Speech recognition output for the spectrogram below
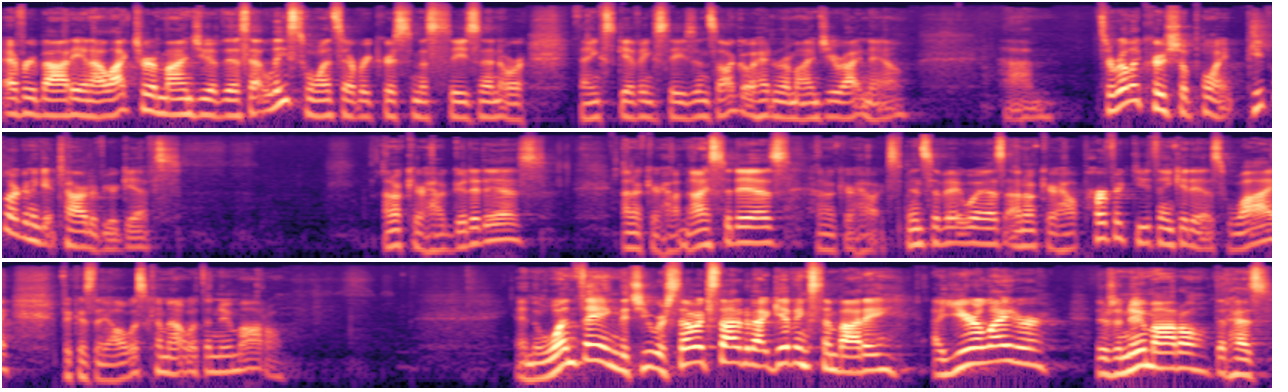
everybody. And I like to remind you of this at least once every Christmas season or Thanksgiving season. So I'll go ahead and remind you right now. Um, it's a really crucial point. People are going to get tired of your gifts. I don't care how good it is. I don't care how nice it is. I don't care how expensive it was. I don't care how perfect you think it is. Why? Because they always come out with a new model. And the one thing that you were so excited about giving somebody, a year later, there's a new model that has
